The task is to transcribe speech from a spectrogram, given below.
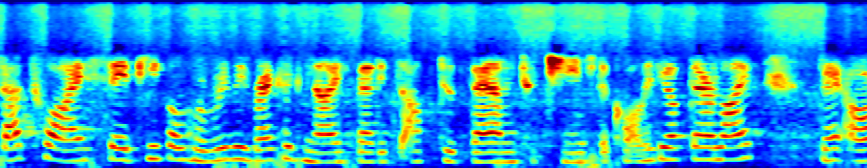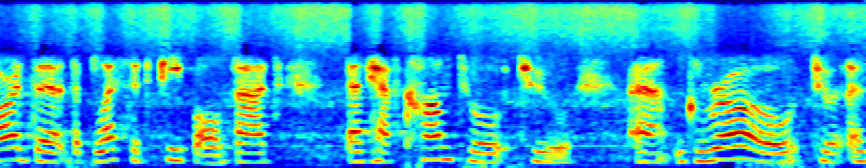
that's why I say people who really recognize that it's up to them to change the quality of their life, they are the, the blessed people that that have come to to uh, grow to a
